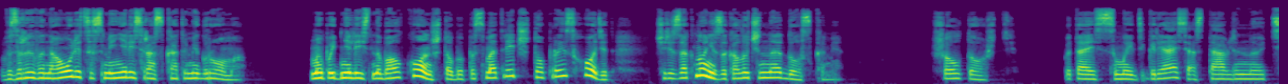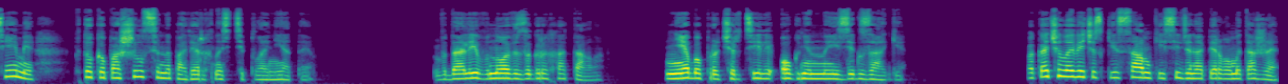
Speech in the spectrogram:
Взрывы на улице сменились раскатами грома. Мы поднялись на балкон, чтобы посмотреть, что происходит, через окно, не заколоченное досками. Шел дождь. пытаясь смыть грязь, оставленную теми, кто копошился на поверхности планеты. Вдали вновь загрохотало. Небо прочертили огненные зигзаги. Пока человеческие самки, сидя на первом этаже,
